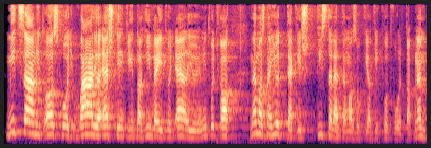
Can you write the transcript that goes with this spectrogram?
Mit számít az, hogy várja esténként a híveit, hogy eljöjjön, mint hogyha nem az, mert jöttek, és tiszteletem azok, akik ott voltak. Nem,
